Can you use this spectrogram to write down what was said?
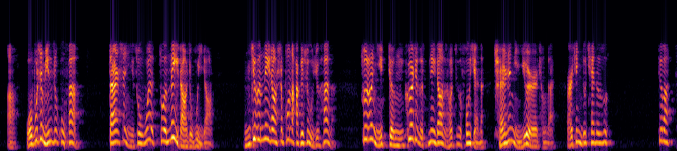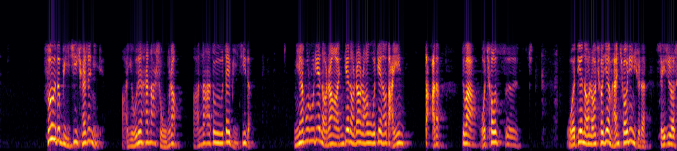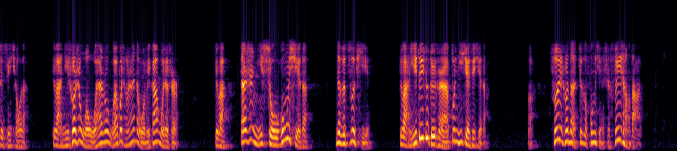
啊，我不是明知故犯。但是你做外做内账就不一样了。你这个内账是不拿给税务局看的，所以说你整个这个内账的时候，这个风险呢，全是你一个人承担，而且你都签的字对吧？所有的笔记全是你啊，有的还拿手工账啊，那都有带笔记的，你还不如电脑账啊，你电脑账然后我电脑打印打的，对吧？我敲字，我电脑然后敲键盘敲进去的，谁知道是谁敲的，对吧？你说是我，我还说我还不承认呢，我没干过这事儿，对吧？但是你手工写的那个字体，对吧？一堆就堆出来，不是你写谁写的啊？所以说呢，这个风险是非常大的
